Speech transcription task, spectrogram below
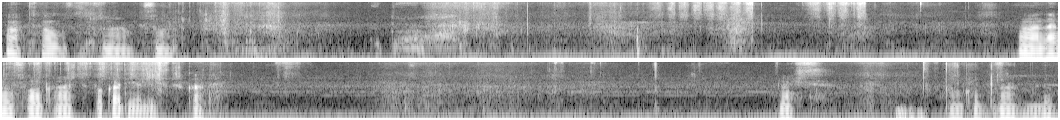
Nu, nu, unde a pus-o? Uite. Ah, n-am văzut până are pus-o. Ah, dar nu se mă cunoaște, păcat el e stricat. Nice. În continuare, mă dăm.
